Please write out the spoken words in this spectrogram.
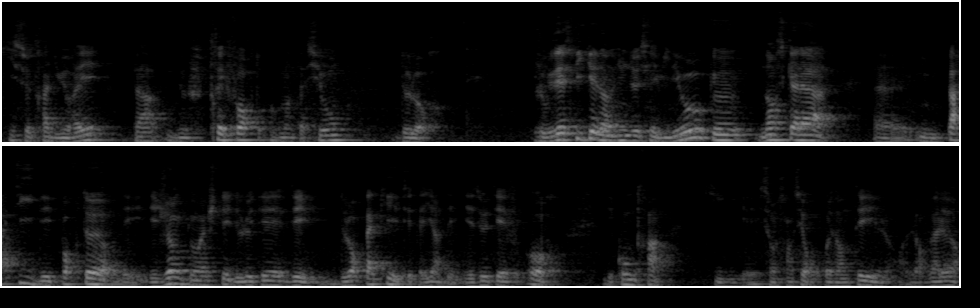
qui se traduirait par une très forte augmentation de l'or. Je vous ai expliqué dans une de ces vidéos que dans ce cas-là, euh, une partie des porteurs, des, gens qui ont acheté de, leur papier, c'est-à-dire des, ETF or, des contrats qui sont censés représenter leur, valeur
